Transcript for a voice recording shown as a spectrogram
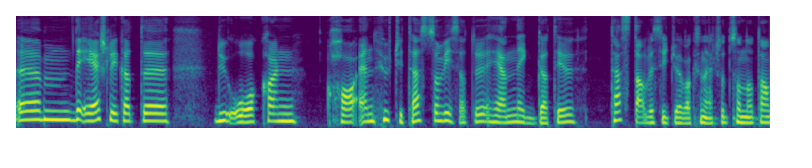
Um, det er slik at uh, du òg kan ha en hurtigtest som viser at du har en negativ test da, hvis ikke du er vaksinert. Sånn at de,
